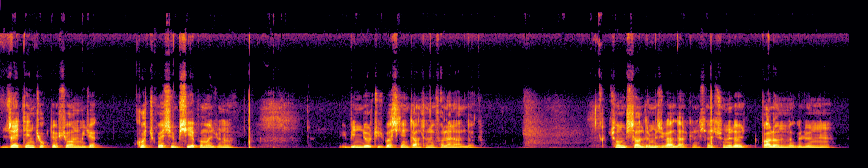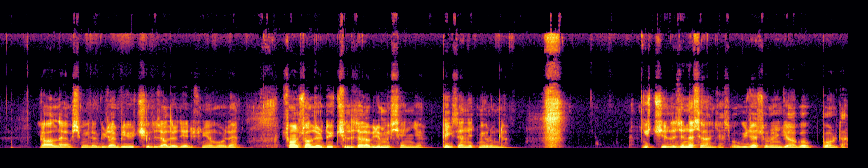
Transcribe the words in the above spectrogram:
Zaten çok da bir şey olmayacak. Koçbaşı bir şey yapamaz bunu. 1400 başkent altını falan aldık. Son bir saldırımız kaldı arkadaşlar. Şunu da balonla gülünü. Ya Allah ya bismillah. Güzel bir 3 yıldız alır diye düşünüyorum orada. Son saldırıda 3 yıldız alabilir miyiz sence? Pek zannetmiyorum da. 3 yıldızı nasıl alacağız? O güzel sorunun cevabı burada.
